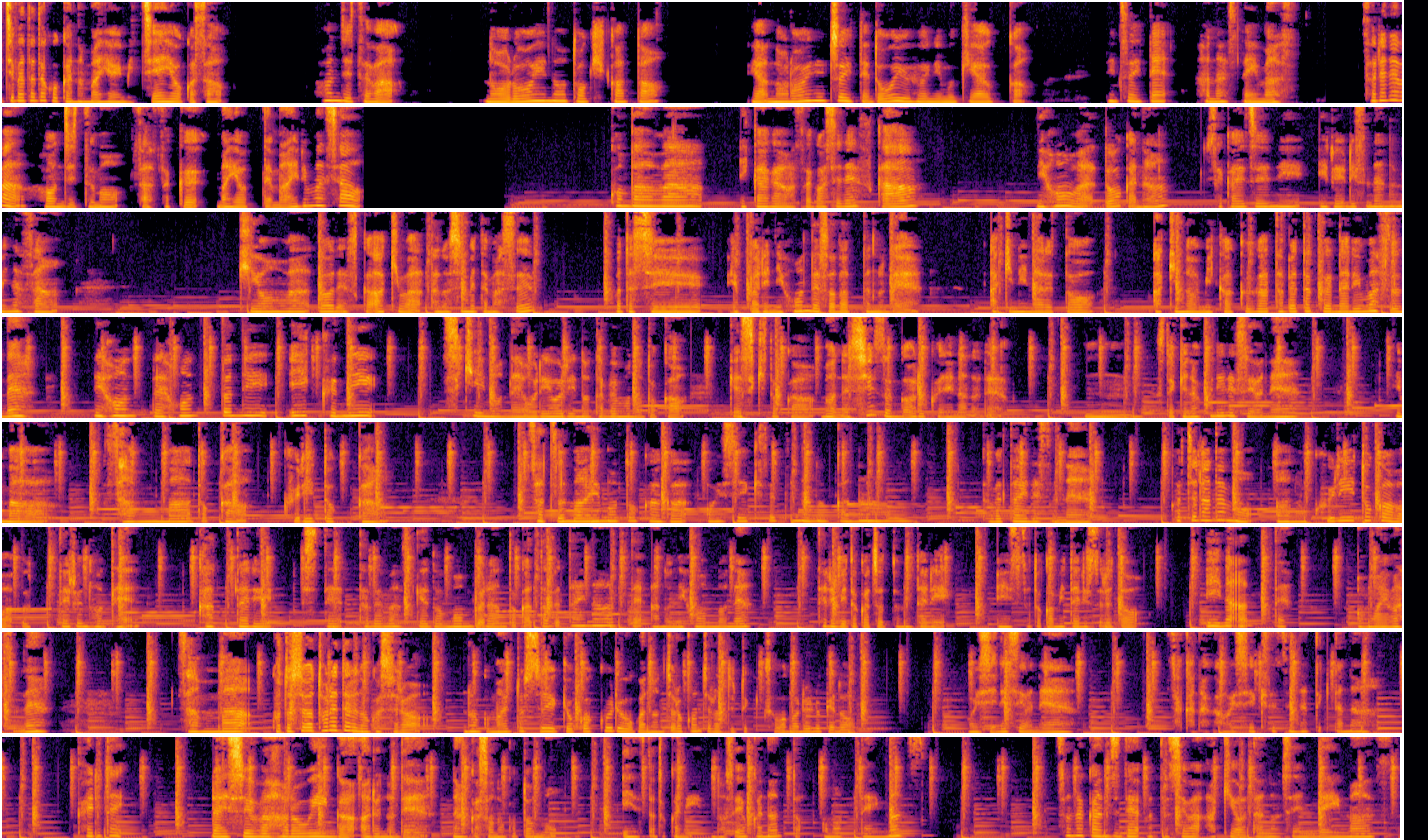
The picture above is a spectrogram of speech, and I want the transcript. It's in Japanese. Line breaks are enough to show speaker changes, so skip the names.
道端どこかの迷い道へようこそ。本日は、呪いの解き方いや呪いについてどういうふうに向き合うかについて話しています。それでは本日も早速迷って参りましょう。こんばんは。いかがお過ごしですか？日本はどうかな？世界中にいるリスナーの皆さん、気温はどうですか？秋は楽しめてます？私、やっぱり日本で育ったので、秋になると秋の味覚が食べたくなりますね。日本って本当にいい国。四季のね、折々の食べ物とか景色とか、まあね、シーズンがある国なので、うん、素敵な国ですよね。今、サンマとか栗とかさつまいもとかが美味しい季節なのかな食べたいですね。こちらでも、あの、栗とかは売ってるので、買ったりして食べますけど、モンブランとか食べたいなって、あの日本のね、テレビとかちょっと見たり、インスタとか見たりすると、いいなって思いますね。サンマ、今年は取れてるのかしら？なんか毎年漁獲量がなんちゃらかんちゃらって言って騒がれるけど、美味しいですよね。魚が美味しい季節になってきたな。帰りたい。来週はハロウィーンがあるので、なんかそのこともインスタとかに載せようかなと思っています。そんな感じで私は秋を楽しんでいます。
